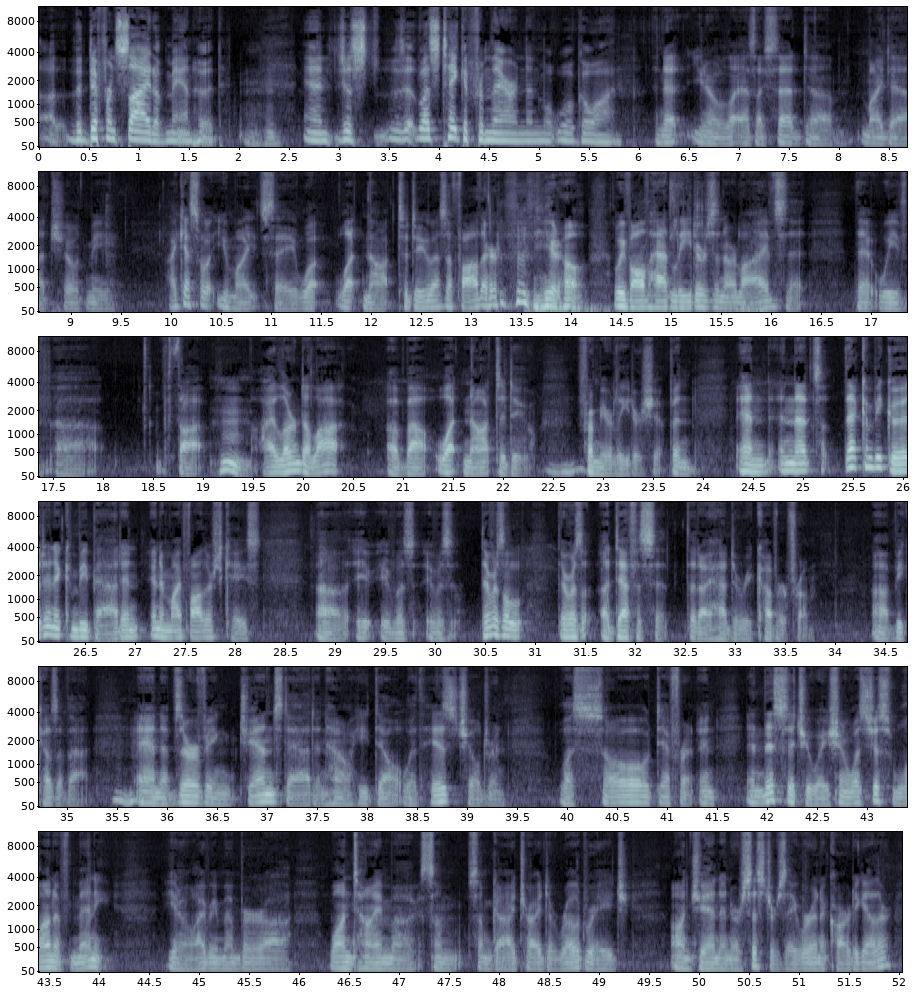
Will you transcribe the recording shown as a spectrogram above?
uh, the different side of manhood. Mm-hmm. And just let's take it from there, and then we'll, we'll, go on. And that, you know, as I said, uh, my dad showed me I guess what you might say, what what not to do as a father. you know, we've all had leaders in our lives that that we've uh, thought, hmm, I learned a lot about what not to do mm-hmm. from your leadership, and and and that's that can be good and it can be bad. And and in my father's case, uh, it, it, was it was there was a there was a deficit that I had to recover from uh, because of that. Mm-hmm. And observing Jen's dad and how he dealt with his children was so different. And and this situation was just one of many. You know, I remember uh, one time uh, some some guy tried to road rage on Jen and her sisters. They were in a car together,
